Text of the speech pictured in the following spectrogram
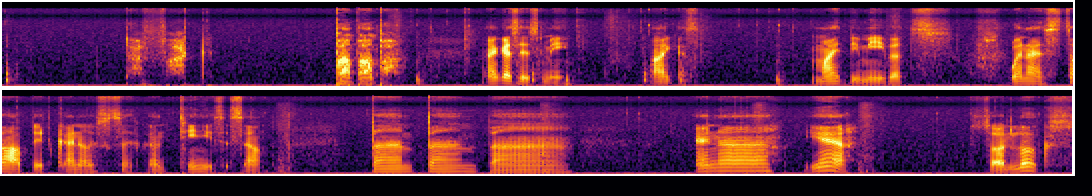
The fuck? Pum pum pum. I guess it's me. I guess. Might be me, but when I stop, it kind of continues the sound. Bum bum bum. And uh, yeah. So it looks.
